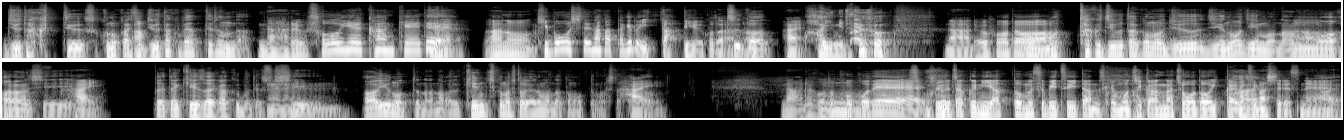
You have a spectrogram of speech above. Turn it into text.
住宅っていう、この会社あ住宅もやってるんだ。なる、そういう関係で、えあの、希望してなかったけど行ったっていうことだつうか、はい。はい、みたいな。なるほもど。う全く住宅の字字の字も何もわからんし、はい。大体経済学部ですし、うんああいうのってのはなんか建築の人がやるもんだと思ってました。はい。なるほど。うんここで住宅にやっと結びついたんですけど、もう時間がちょうど1回目来ましてですね。はい。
